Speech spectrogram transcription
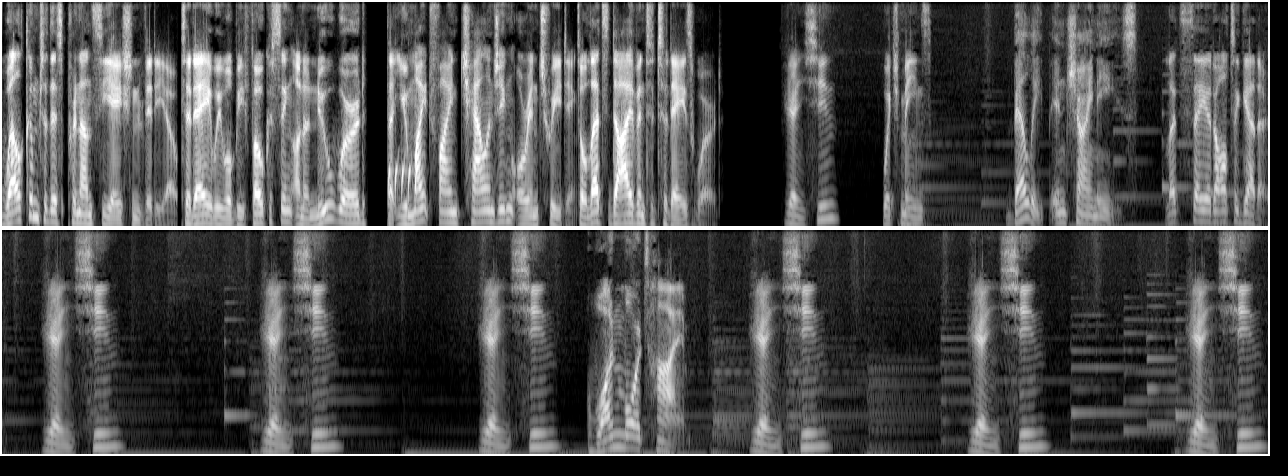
Welcome to this pronunciation video. Today we will be focusing on a new word that you might find challenging or intriguing. So let's dive into today's word. "忍心," which means belly in Chinese. Let's say it all together. 忍心,忍心,忍心. One more time. 忍心,忍心,忍心,忍心.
